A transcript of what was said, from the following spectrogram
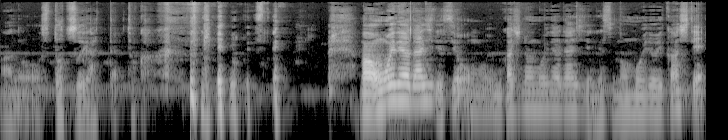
あの、スト2やったりとか、ゲームですね。まあ思い出は大事ですよ。昔の思い出は大事でね、その思い出を生かして、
